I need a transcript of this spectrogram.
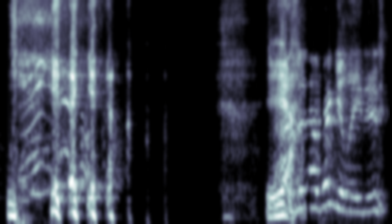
yeah. Yeah. How's not regulated?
